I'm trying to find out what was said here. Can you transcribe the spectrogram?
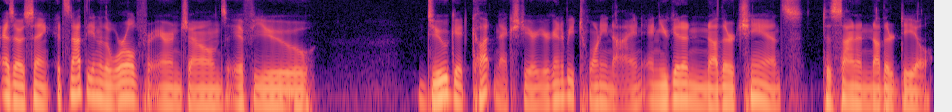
as I was saying, it's not the end of the world for Aaron Jones if you do get cut next year. You're going to be 29, and you get another chance to sign another deal.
